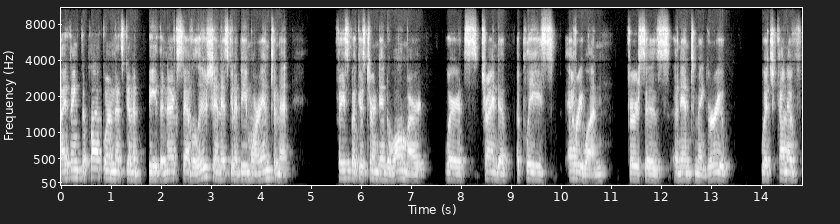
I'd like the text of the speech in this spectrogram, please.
I think the platform that's going to be the next evolution is going to be more intimate. Facebook has turned into Walmart where it's trying to please everyone versus an intimate group which kind of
